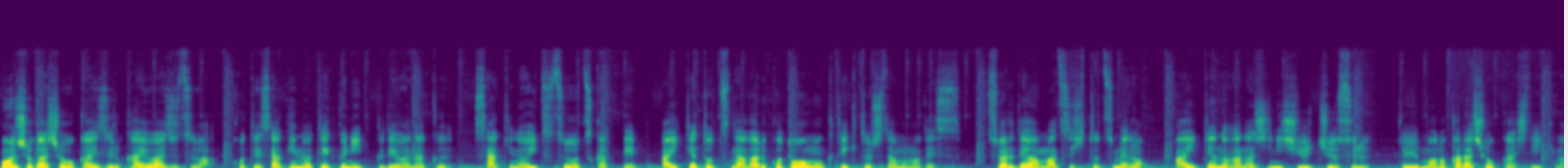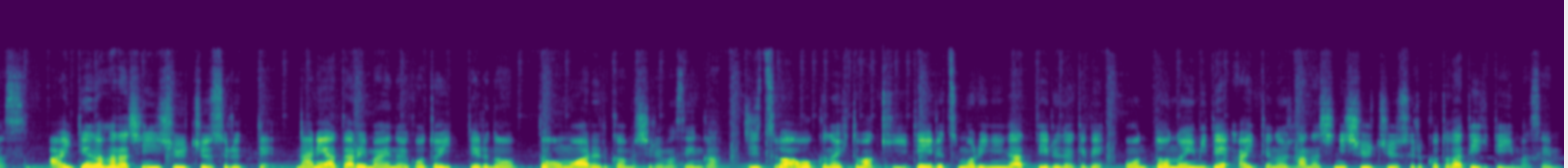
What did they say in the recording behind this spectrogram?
本書が紹介する会話術は小手先のテクニックではなく先の5つを使って相手とつながることを目的としたものですそれではまず1つ目の相手の話に集中するというものから紹介していきます。相手の話に集中するって何当たり前のこと言ってるの？と思われるかもしれませんが実は多くの人は聞いているつもりになっているだけで本当の意味で相手の話に集中することができていません。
